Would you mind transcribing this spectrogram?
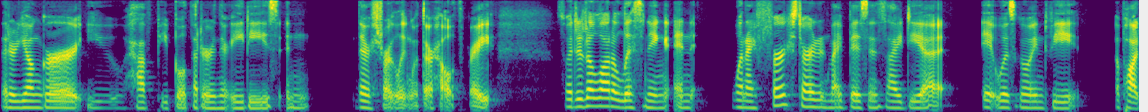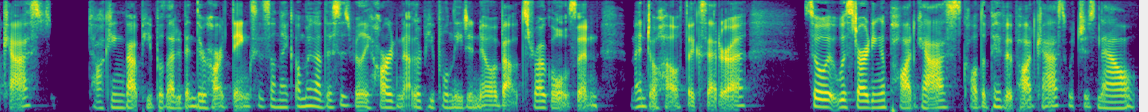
that are younger, you have people that are in their 80s and they're struggling with their health, right? So I did a lot of listening and when I first started my business idea, it was going to be a podcast talking about people that have been through hard things because I'm like, oh my God, this is really hard and other people need to know about struggles and mental health, etc. So it was starting a podcast called the Pivot Podcast, which is now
